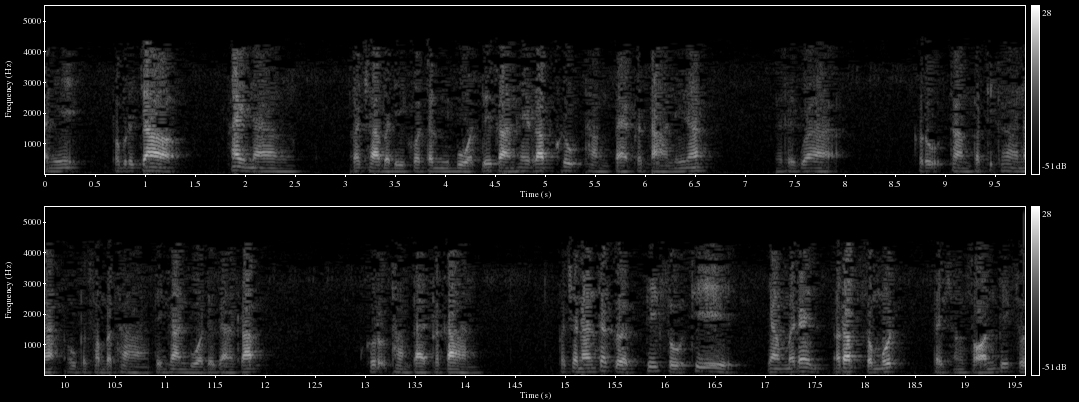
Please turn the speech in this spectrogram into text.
อันนี้ พระพุทธเจ้าให้นางพระชาบดีโคตมีบวชดด้วยการให้รับครุธรรมแปดประการนี้นะเรียกว่าครุธรรมปฏิฆานะอุปสัมปทาเป็นการบวชโดยการรับครุธรรมแปดประการ เพราะฉะนั้นถ้าเกิดภิกษุที่ยังไม่ได้รับสมมุติไปสั่งสอนภิกษุ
